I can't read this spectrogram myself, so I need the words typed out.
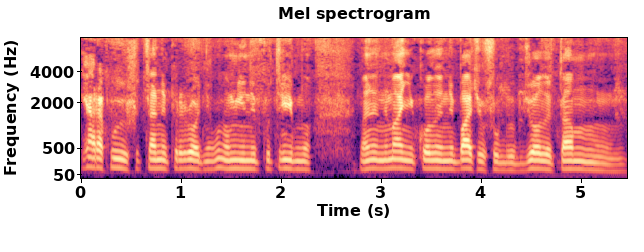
Я рахую, що це не природне, воно мені не потрібно. У мене немає ніколи не бачив, щоб бджоли там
